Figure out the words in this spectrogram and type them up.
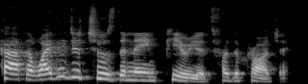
Kata, why did you choose the name period for the project?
